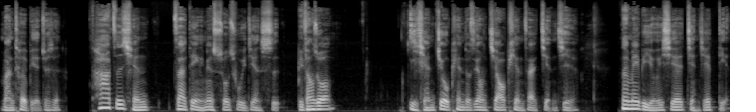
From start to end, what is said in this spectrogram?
蛮特别，就是他之前在电影里面说出一件事，比方说以前旧片都是用胶片在剪接，那 maybe 有一些剪接点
